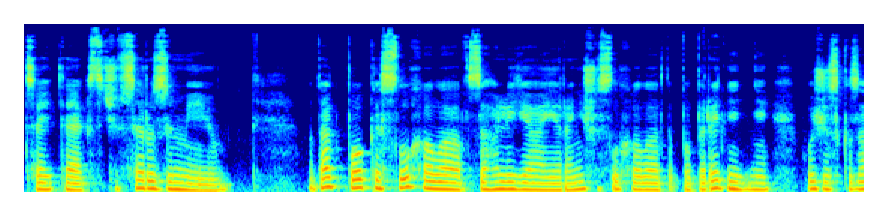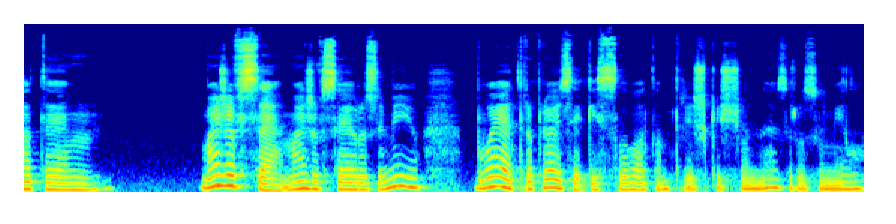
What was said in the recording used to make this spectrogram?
цей текст, чи все розумію. Отак, поки слухала, взагалі я і раніше слухала попередні дні, хочу сказати, майже все, майже все я розумію. Буває, трапляються якісь слова там трішки, що не зрозуміло.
